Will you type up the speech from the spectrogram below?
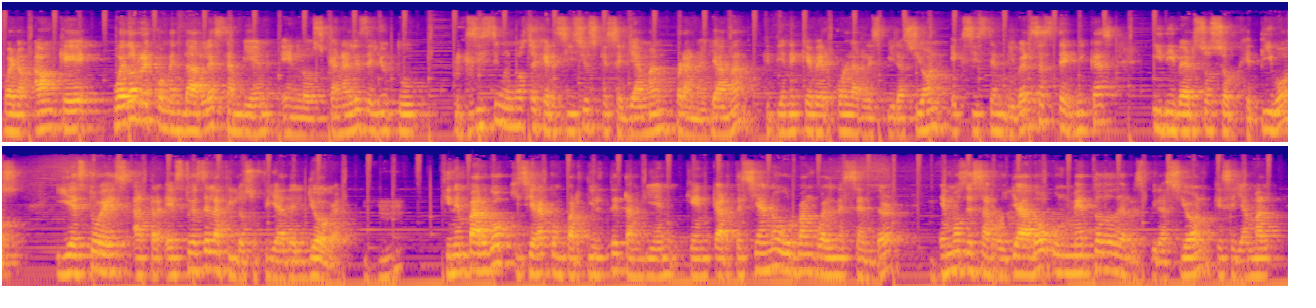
Bueno, aunque puedo recomendarles también en los canales de YouTube Existen unos ejercicios que se llaman pranayama, que tienen que ver con la respiración. Existen diversas técnicas y diversos objetivos. Y esto es, esto es de la filosofía del yoga. Sin embargo, quisiera compartirte también que en Cartesiano Urban Wellness Center hemos desarrollado un método de respiración que se llama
